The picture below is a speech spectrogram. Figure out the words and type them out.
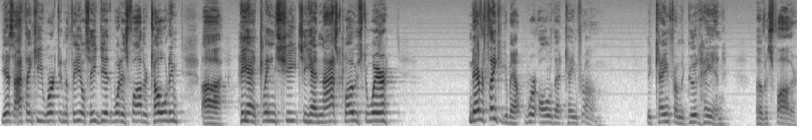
Yes, I think he worked in the fields. He did what his father told him. Uh, he had clean sheets, he had nice clothes to wear never thinking about where all of that came from. It came from the good hand of his Father.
